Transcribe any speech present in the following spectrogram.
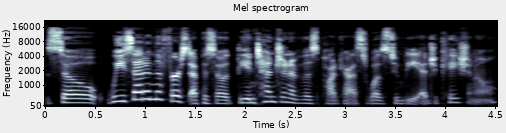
So we said in the first episode, the intention of this podcast was to be educational.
